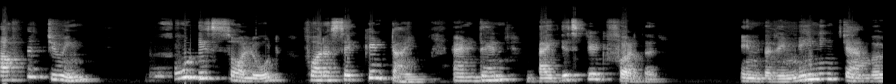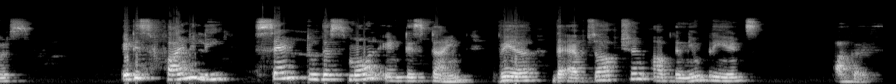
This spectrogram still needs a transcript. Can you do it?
After chewing, the food is swallowed for a second time and then digested further. In the remaining chambers, it is finally sent to the small intestine where the absorption of the nutrients occurs.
